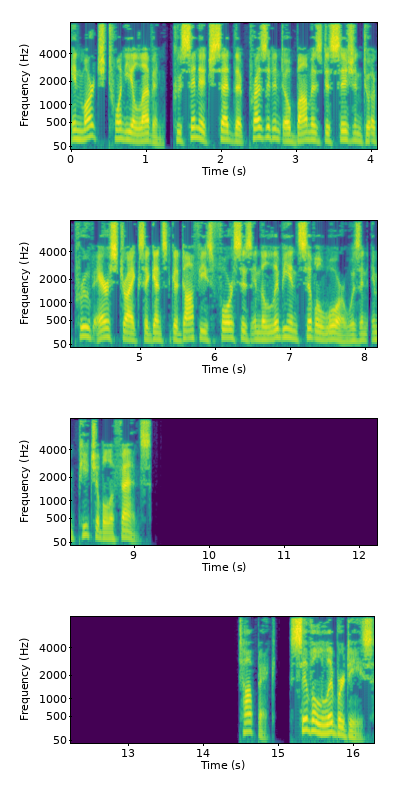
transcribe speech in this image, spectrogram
In March 2011, Kucinich said that President Obama's decision to approve airstrikes against Gaddafi's forces in the Libyan civil war was an impeachable offense. Civil liberties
